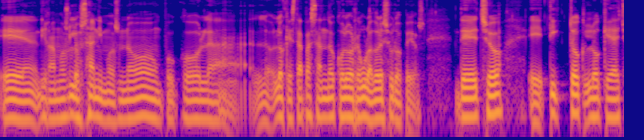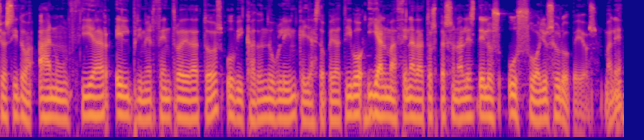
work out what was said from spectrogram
eh, digamos, los ánimos, ¿no? Un poco lo, que está pasando con los reguladores europeos. De hecho, eh, TikTok lo que ha hecho ha sido anunciar el primer centro de datos ubicado en Dublín, que ya está operativo y almacena datos personales de los usuarios europeos, ¿vale?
